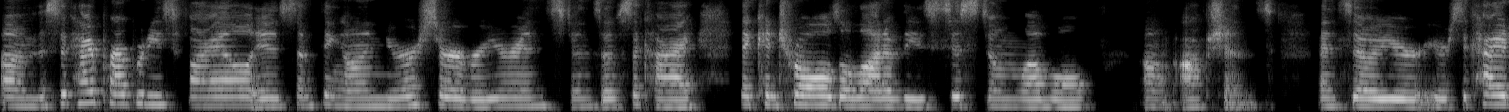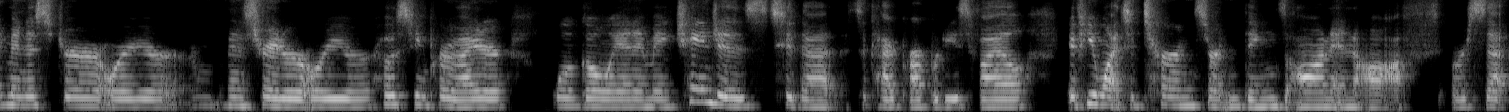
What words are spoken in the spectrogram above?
Um, the Sakai properties file is something on your server, your instance of Sakai that controls a lot of these system level um, options. And so your, your Sakai administrator or your administrator or your hosting provider will go in and make changes to that Sakai properties file if you want to turn certain things on and off or set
